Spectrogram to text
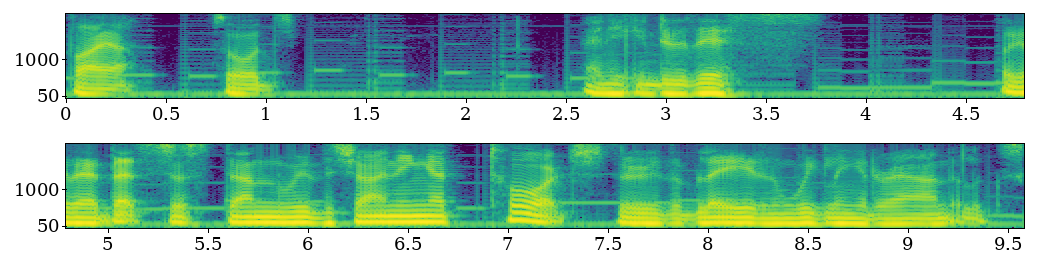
Fire swords. And you can do this. Look at that. That's just done with shining a torch through the blade and wiggling it around. It looks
